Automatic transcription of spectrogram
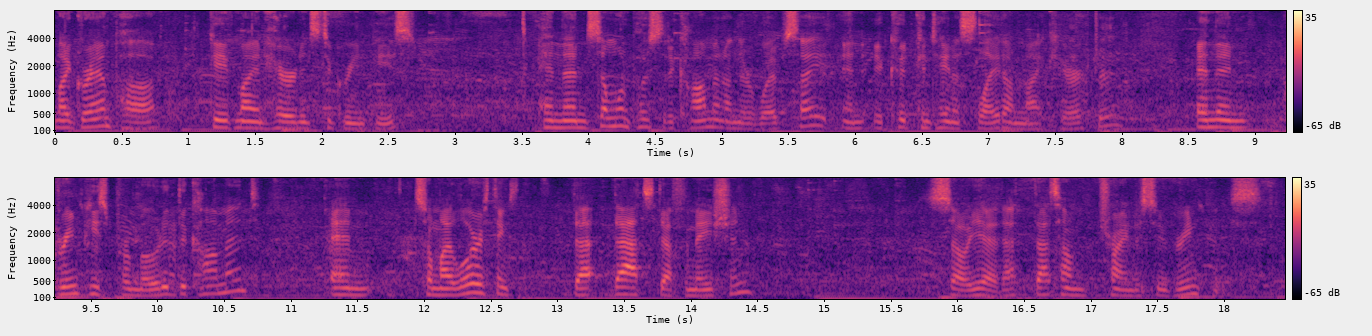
my grandpa gave my inheritance to Greenpeace, and then someone posted a comment on their website, and it could contain a slight on my character. And then Greenpeace promoted the comment, and so my lawyer thinks that that's defamation. So yeah, that, that's how I'm trying to sue Greenpeace.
